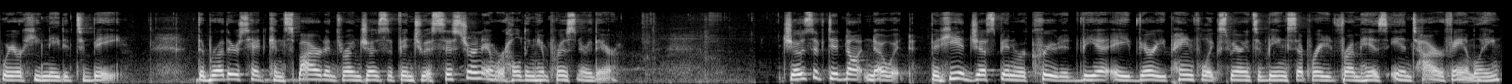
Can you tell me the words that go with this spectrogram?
where he needed to be. The brothers had conspired and thrown Joseph into a cistern and were holding him prisoner there. Joseph did not know it, but he had just been recruited via a very painful experience of being separated from his entire family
